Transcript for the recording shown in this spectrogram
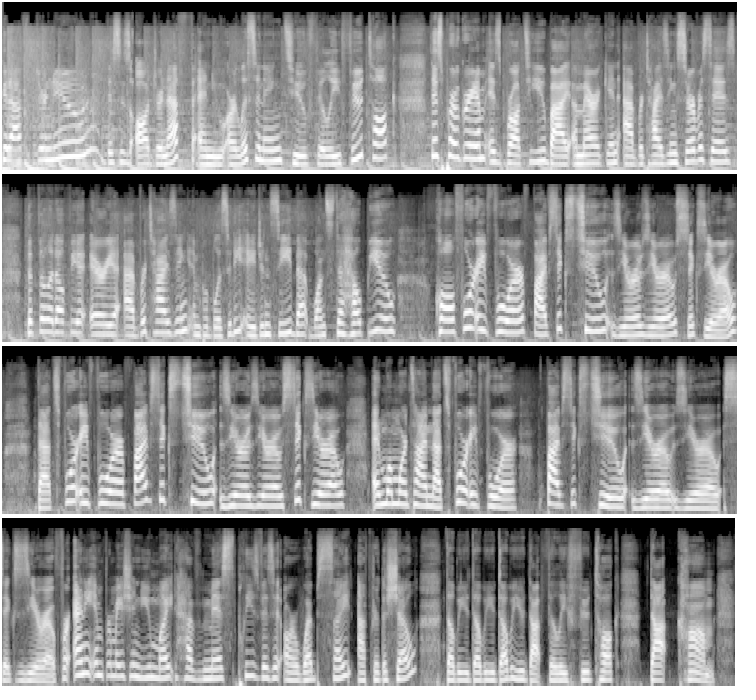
Good afternoon. This is Audra Neff, and you are listening to Philly Food Talk. This program is brought to you by American Advertising Services, the Philadelphia area advertising and publicity agency that wants to help you. Call 484 562 0060. That's 484 562 0060. And one more time, that's 484 562 0060. For any information you might have missed, please visit our website after the show, www.phillyfoodtalk.com.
